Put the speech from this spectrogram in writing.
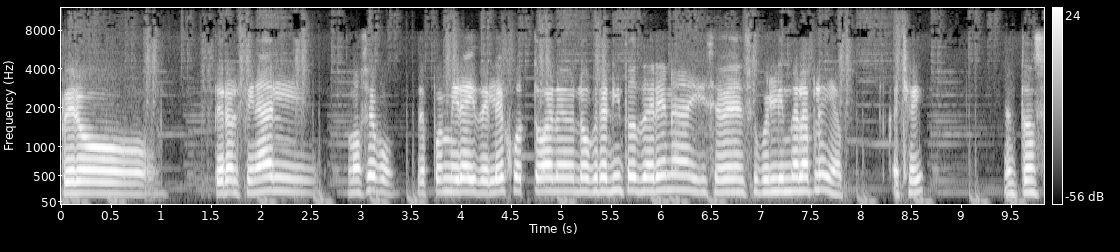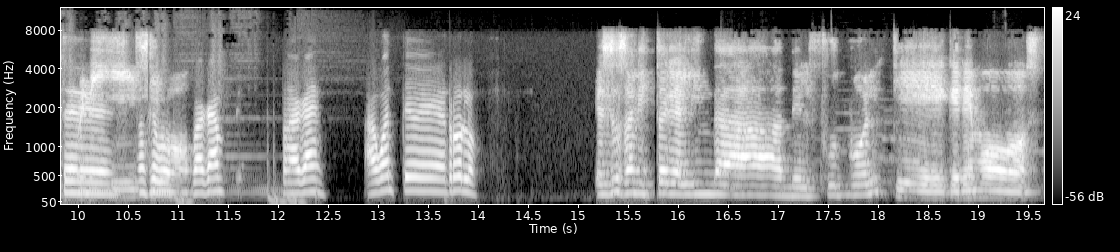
Pero. Pero al final, no sé, pues. Después miráis de lejos todos los granitos de arena y se ve súper linda la playa, ¿cachai? Entonces, no sé, bacán, bacán. Aguante, Rolo. Esas son historias lindas del fútbol que queremos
